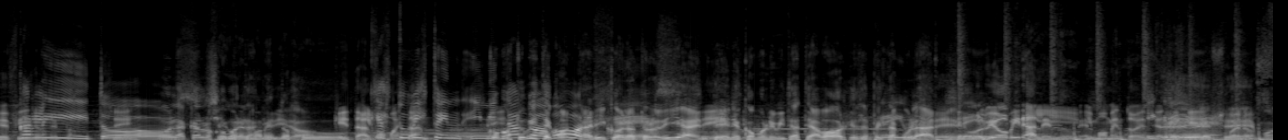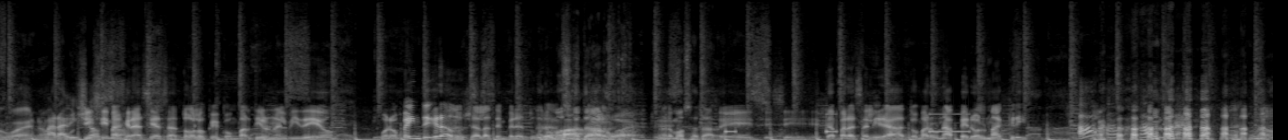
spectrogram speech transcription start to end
Qué fino. Carlitos. Hola, Carlos, ¿cómo Llegó en el momento ju- ¿Qué tal? ¿Qué ¿Cómo estuviste están? in- imitando ¿Cómo estuviste a con Tarico el otro día en Sí, TN? sí. ¿Cómo lo imitaste a Borges? Increíble, Espectacular, ¿eh? Se increíble. volvió viral el, el momento ese. así Increíble. Sí, sí, bueno, muy bueno. Maravilloso. Muchísimas gracias a todos los que compartieron el video. Bueno, 20 grados ya la temperatura. Hermosa Opa. tarde. Hermosa tarde. Sí, sí, sí. Está para salir a tomar un Aperol Macri. ¿No?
